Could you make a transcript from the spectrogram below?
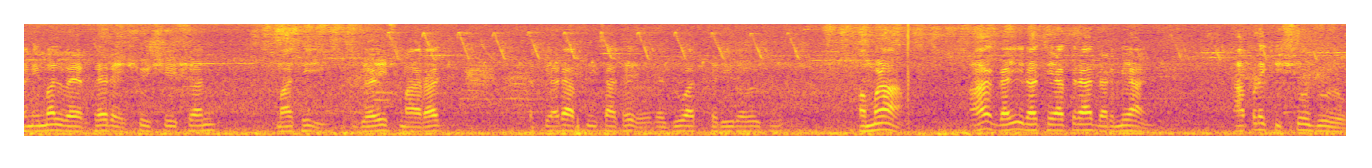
એનિમલ વેલફેર એસોસિએશનમાંથી જયેશ મહારાજ અત્યારે આપની સાથે રજૂઆત કરી રહ્યો છું. હમણાં આ ગઈ રથયાત્રા દરમિયાન આપણે કિસ્સો જોયો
